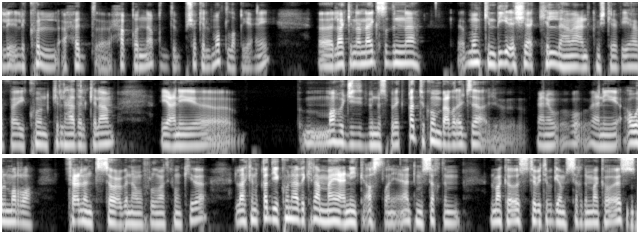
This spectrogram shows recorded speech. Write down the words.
لكل أحد حق النقد بشكل مطلق يعني. لكن أنا أقصد إنه ممكن ذي الأشياء كلها ما عندك مشكلة فيها فيكون كل هذا الكلام يعني ما هو جديد بالنسبة لك. قد تكون بعض الأجزاء يعني يعني أول مرة فعلا تستوعب إنها المفروض ما تكون كذا لكن قد يكون هذا الكلام ما يعنيك أصلا. يعني أنت مستخدم ال macOS تبي تبقى مستخدم macOS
